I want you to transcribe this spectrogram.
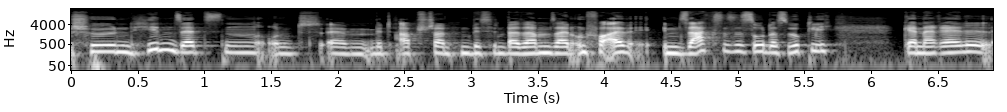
schön hinsetzen und ähm, mit Abstand ein bisschen beisammen sein. Und vor allem im Sachs ist es so, dass wirklich generell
